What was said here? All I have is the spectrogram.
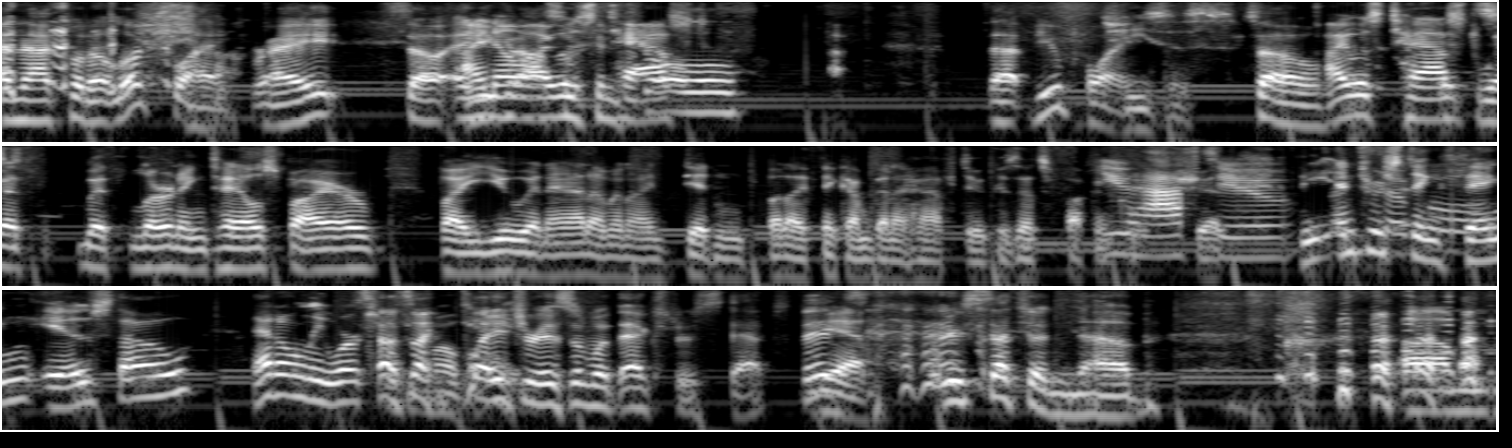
And that's what it looks like, right? So and I you know, can I also was control. that viewpoint. Jesus. So I was tasked with with learning TaleSpire by you and Adam, and I didn't, but I think I'm gonna have to because that's fucking. You cool have shit. to. The That's so interesting cool. thing is, though, that only works. sounds with like remote plagiarism with extra steps. Vince, Yeah. you're such a nub. Um,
